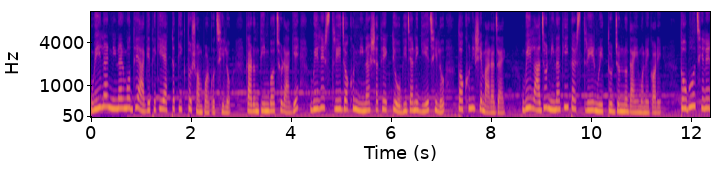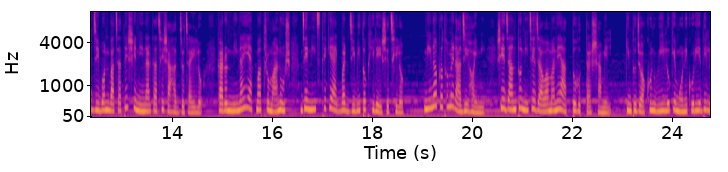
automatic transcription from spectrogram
উইল আর নিনার মধ্যে আগে থেকেই একটা তিক্ত সম্পর্ক ছিল। কারণ তিন বছর আগে উইলের স্ত্রী যখন নিনার সাথে একটি অভিযানে গিয়েছিল, তখনই সে মারা যায়। উইল আজও নিনাকেই তার স্ত্রীর মৃত্যুর জন্য দায়ী মনে করে। তবুও ছেলের জীবন বাঁচাতে সে নিনার কাছে সাহায্য চাইল, কারণ নিনাই একমাত্র মানুষ যে নিচ থেকে একবার জীবিত ফিরে এসেছিল। নিনা প্রথমে রাজি হয়নি, সে জানত নিচে যাওয়া মানে আত্মহত্যার সামিল। কিন্তু যখন উইল ওকে মনে করিয়ে দিল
